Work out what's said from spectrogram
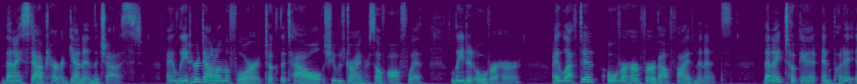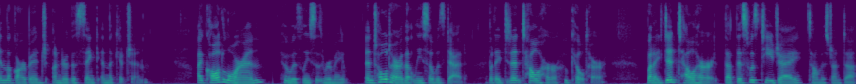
Then I stabbed her again in the chest. I laid her down on the floor, took the towel she was drying herself off with, laid it over her. I left it over her for about five minutes. Then I took it and put it in the garbage under the sink in the kitchen. I called Lauren, who is Lisa's roommate, and told her that Lisa was dead, but I didn't tell her who killed her. But I did tell her that this was TJ, Thomas Juinta.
